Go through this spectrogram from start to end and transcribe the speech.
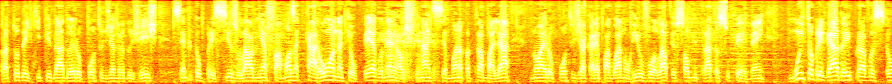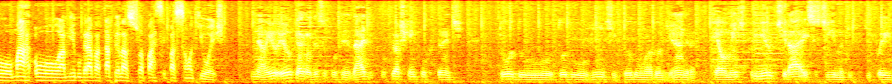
para toda a equipe da, do aeroporto de Angra dos Reis, sempre que eu preciso lá, a minha famosa carona que eu pego, né, aos finais de semana para trabalhar no aeroporto de Jacarepaguá, no Rio, vou lá, o pessoal me trata super bem. Muito obrigado aí para você, o, Mar, o amigo Gravatar, pela sua participação aqui hoje. Não, eu, eu que agradeço a oportunidade, porque eu acho que é importante todo, todo ouvinte, todo morador de Angra, realmente, primeiro, tirar esse estigma que, que foi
